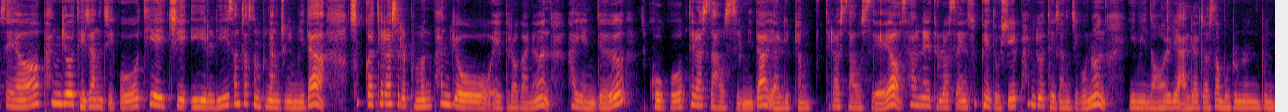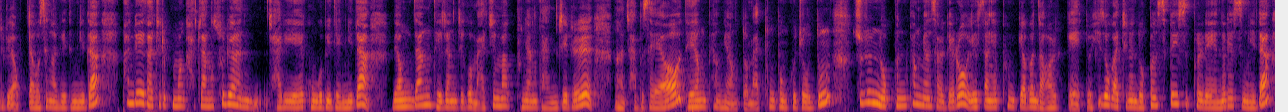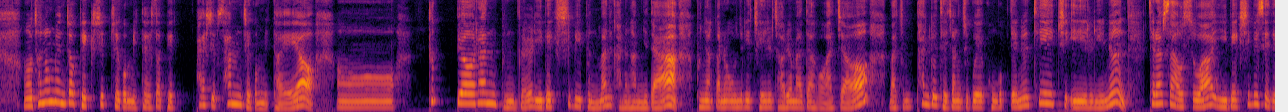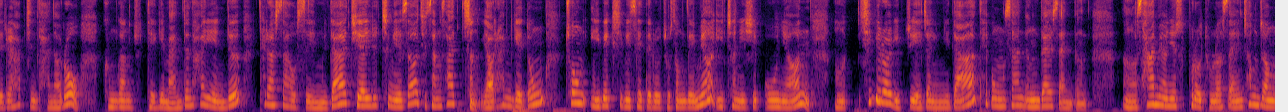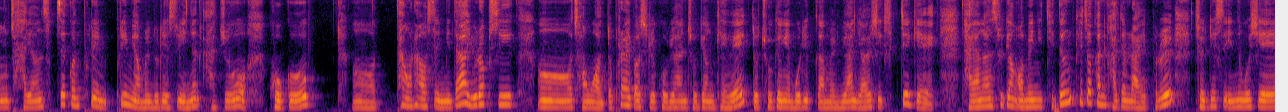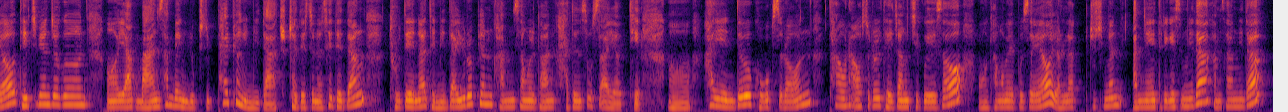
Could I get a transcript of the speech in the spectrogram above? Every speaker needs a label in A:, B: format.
A: 안녕하세요. 판교 대장지구 TH212 선착순 분양 중입니다. 숲과 테라스를 품은 판교에 들어가는 하이엔드 고급 테라스 하우스입니다. 연립형 테라스 하우스예요. 산에 둘러싸인 숲의 도시 판교 대장지구는 이미 널리 알려져서 모르는 분들이 없다고 생각이 듭니다. 판교의 가치를 보면 가장 수려한 자리에 공급이 됩니다. 명당 대장지구 마지막 분양 단지를 어, 잡으세요. 대형 평형 또 마통풍 구조 등 수준 높은 평면 설계로 일상의 품격은 넓게 또 희소 가치는 높은 스페이스 플랜을 했습니다. 어, 전용 면적 110제곱미터에서 183제곱미터예요. 어, 특별한 분들 212분만 가능합니다. 분양가는 오늘이 제일 저렴하다고 하죠. 마침 판교 대장지구에 공급되는 TH212는 테라스 하우스와 212세대를 합친 단어로 금강주택이 만든 하이엔드 테라스 하우스입니다. 지하 1층에서 지상 4층 11개 동 총 212세대로 조성되며 2025년 11월 입주 예정입니다. 태봉산, 응달산 등 어, 사면이 숲으로 둘러싸인 청정 자연 숲세권 프리, 프리미엄을 누릴 수 있는 아주 고급 어, 타운하우스입니다. 유럽식 어, 정원 또 프라이버시를 고려한 조경 계획 또 조경의 몰입감을 위한 열식 식재 계획 다양한 수경 어메니티 등 쾌적한 가든 라이프를 즐길 수 있는 곳이에요. 대지 면적은 어, 약 1368평입니다. 주차 대수는 세대당 두 대나 됩니다. 유로피언 감성을 더한 가든 소사이어티 어, 하이엔드 고급스러운 타운하우스를 대장 지구에서 어, 경험해 보세요. 연락 주시면 안내해 드리겠습니다. 감사합니다.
